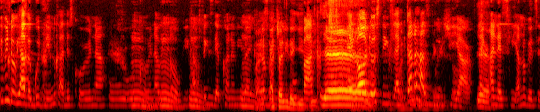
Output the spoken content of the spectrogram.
Even though we have a good name, look at this Corona whole Corona. We mm, know you can mm. fix the economy, like But it's actually the people back. Yeah. And all those things, like Nothing- Ghana has good is sure. PR. Like Yeah. honestly, I'm not going to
